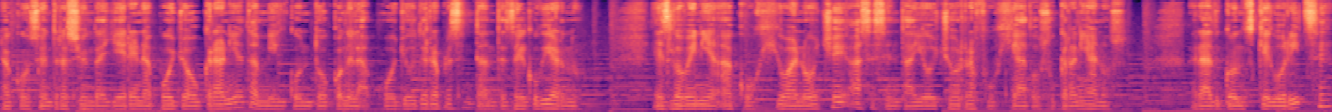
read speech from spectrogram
La concentración de ayer en apoyo a Ucrania también contó con el apoyo de representantes del gobierno. Eslovenia acogió anoche a 68 refugiados ucranianos. Radgonske Gorice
